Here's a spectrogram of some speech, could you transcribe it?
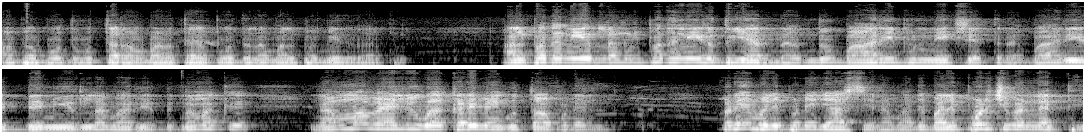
ಅಲ್ಪ ಪೋದು ಉತ್ತರ ಭಾರತ ಪೋದು ನಮ್ಮ ಅಲ್ಪ ಮೀದು ಅಲ್ಪದ ನೀರ್ಲ ಮುಲ್ಪದ ನೀರು ತುಯ್ಯಾರ್ನ. ಒಂದು ಭಾರಿ ಪುಣ್ಯಕ್ಷೇತ್ರ. ಭಾರಿ ಎಡ್ಡೆ ನೀರ್ಲ, ಭಾರಿ ಎಡ್ಡೆ. ನಮಕ್ ನಮ್ಮ ವ್ಯಾಲ್ಯೂ ಕಡಿಮೆ ಗೊತ್ತಾಪಡೆ ಹೊಡೆ ಬಲಿಪುಣೆ ಜಾಸ್ತಿ ನಮ್ಮ, ಅದೇ ಬಲಿಪೊಡಿಚಿ ಬಣ್ಣತ್ತಿ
